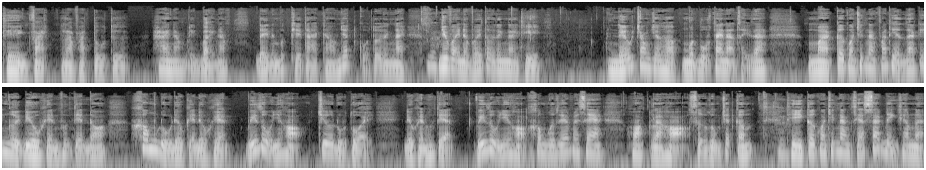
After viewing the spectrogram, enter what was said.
thì hình phạt là phạt tù từ 2 năm đến 7 năm. Đây là mức chế tài cao nhất của tội danh này. Vâng. Như vậy là với tội danh này thì nếu trong trường hợp một vụ tai nạn xảy ra mà cơ quan chức năng phát hiện ra cái người điều khiển phương tiện đó không đủ điều kiện điều khiển, ví dụ như họ chưa đủ tuổi điều khiển phương tiện ví dụ như họ không có giấy phép lái xe hoặc là họ sử dụng chất cấm ừ. thì cơ quan chức năng sẽ xác định xem là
